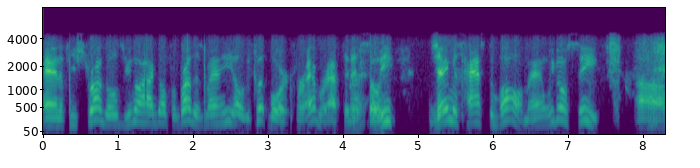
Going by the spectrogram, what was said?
And if he struggles, you know how I go for brothers, man. He hold the clipboard forever after this. Right. So he, Jameis has the ball, man. We gonna see. Uh,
